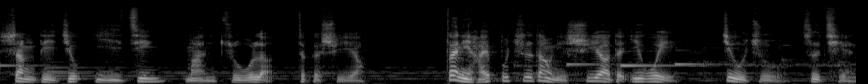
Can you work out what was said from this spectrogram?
上帝就已经满足了这个需要。在你还不知道你需要的一位救主之前。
